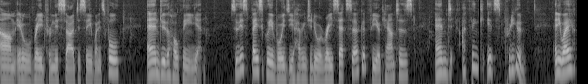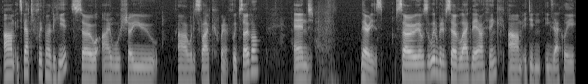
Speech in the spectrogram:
um, it'll read from this side to see when it's full and do the whole thing again. So this basically avoids you having to do a reset circuit for your counters and I think it's pretty good. Anyway, um, it's about to flip over here so I will show you uh, what it's like when it flips over. And there it is. So there was a little bit of server lag there, I think. Um, it didn't exactly,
